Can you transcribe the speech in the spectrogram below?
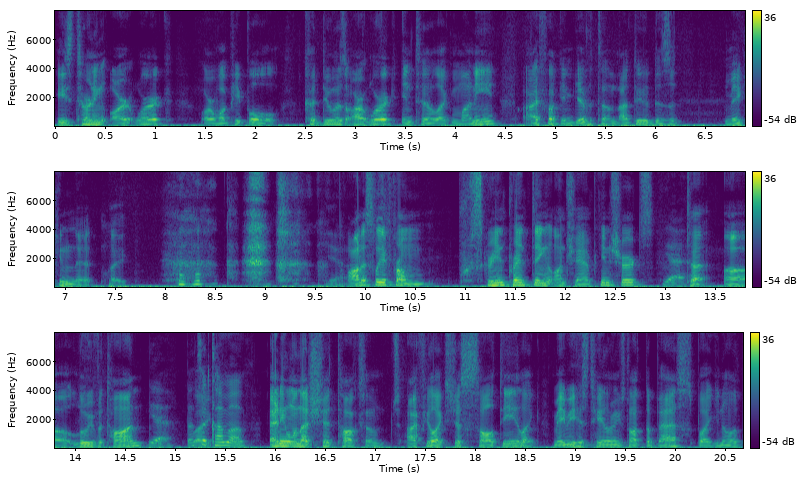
he's turning artwork or what people could do as artwork into like money, I fucking give it to him. That dude is a, making it like Yeah. honestly from screen printing on champion shirts Yeah. to uh, Louis Vuitton. Yeah, that's Like- a come up. anyone that shit talks him, I feel like it's just salty. Like maybe his tailoring's not the best, but you know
